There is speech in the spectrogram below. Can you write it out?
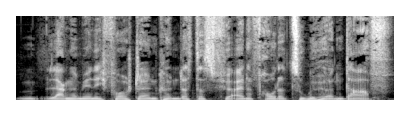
lange mir nicht vorstellen können, dass das für eine Frau dazugehören darf.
